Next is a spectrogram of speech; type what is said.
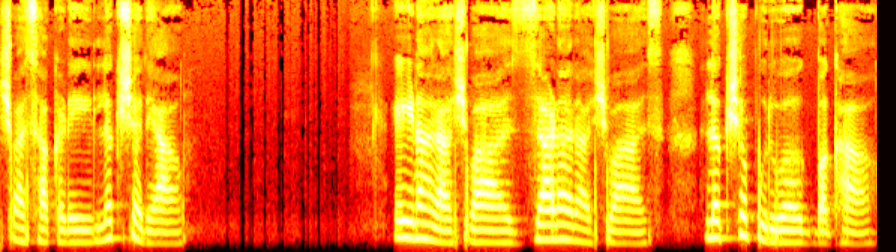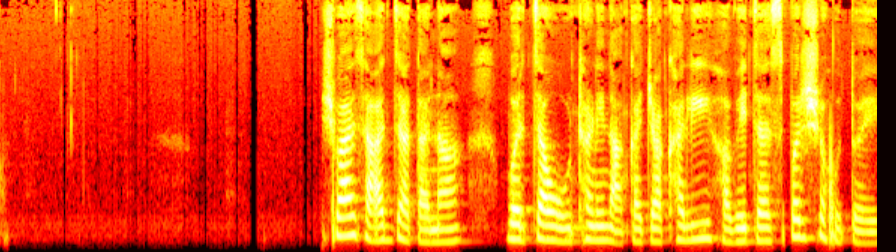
श्वासाकडे लक्ष द्या. येणारा श्वास जाणारा श्वास लक्षपूर्वक बघा. श्वास आत जाताना वरचा ओठ आणि नाकाच्या खाली हवेचा स्पर्श होतोय.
